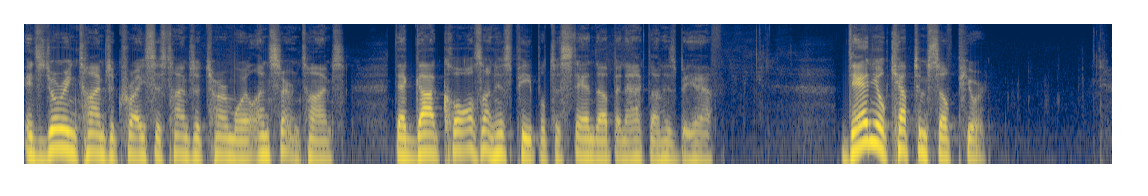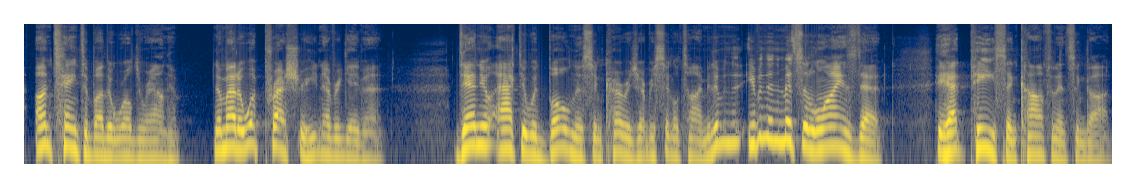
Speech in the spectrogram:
it's during times of crisis, times of turmoil, uncertain times, that God calls on his people to stand up and act on his behalf. Daniel kept himself pure, untainted by the world around him. No matter what pressure, he never gave in. Daniel acted with boldness and courage every single time. And even, even in the midst of the lion's den, he had peace and confidence in God.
